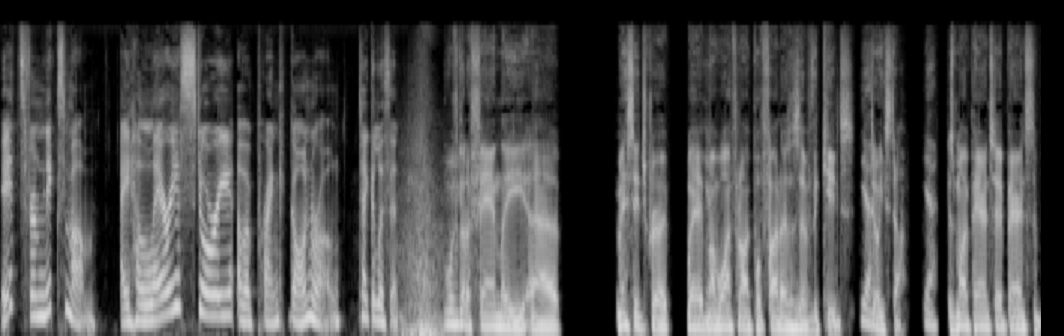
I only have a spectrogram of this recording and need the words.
It's from Nick's mum. A hilarious story of a prank gone wrong. Take a listen. We've got a family uh, message group where Yeah. my wife and I put photos of the kids Yeah. doing stuff. Yeah. Because my parents, her parents, the,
